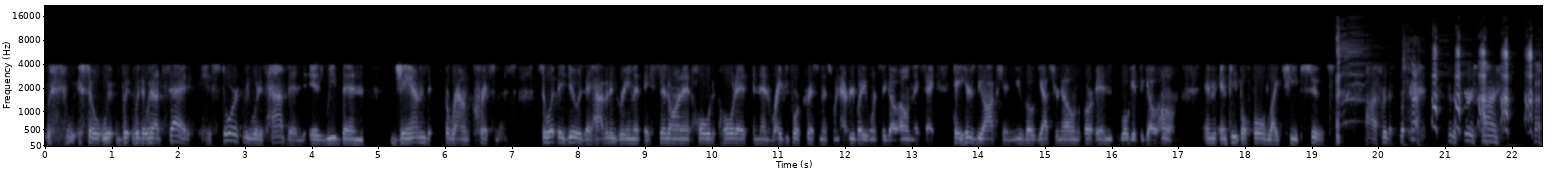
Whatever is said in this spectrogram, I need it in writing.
so, with, with that said, historically, what has happened is we've been jammed around Christmas. So what they do is they have an agreement, they sit on it, hold hold it, and then right before Christmas, when everybody wants to go home, they say, "Hey, here's the option: you vote yes or no, or and we'll get to go home." And and people fold like cheap suits. Uh, for the for the first time.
